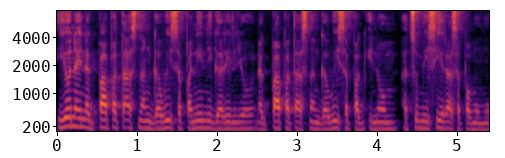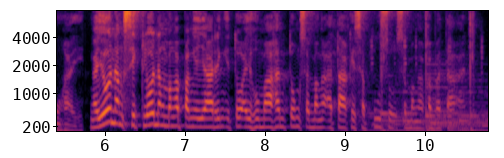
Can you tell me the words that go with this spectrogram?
Iyon ay nagpapataas ng gawi sa paninigarilyo, nagpapataas ng gawi sa pag-inom at sumisira sa pamumuhay. Ngayon, ang siklo ng mga pangyayaring ito ay humahantong sa mga atake sa puso sa mga kabataan.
